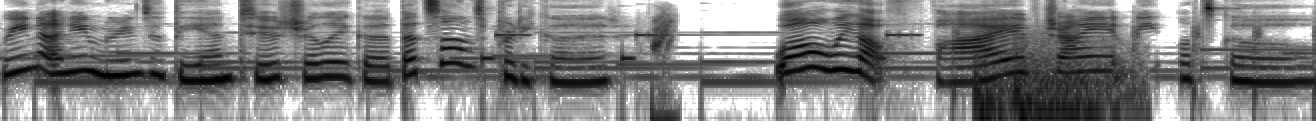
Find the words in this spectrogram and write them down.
Green onion greens at the end too. It's really good. That sounds pretty good. Whoa, we got five giant meat. Let's go.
